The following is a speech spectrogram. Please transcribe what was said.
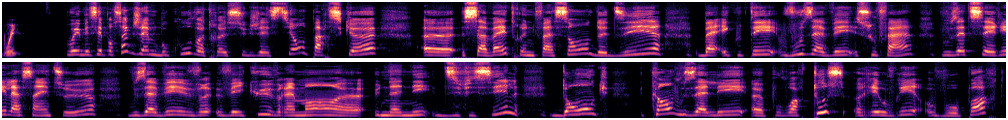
oui. Oui, mais c'est pour ça que j'aime beaucoup votre suggestion parce que euh, ça va être une façon de dire, ben écoutez, vous avez souffert, vous êtes serré la ceinture, vous avez vécu vraiment euh, une année difficile, donc quand vous allez euh, pouvoir tous réouvrir vos portes,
